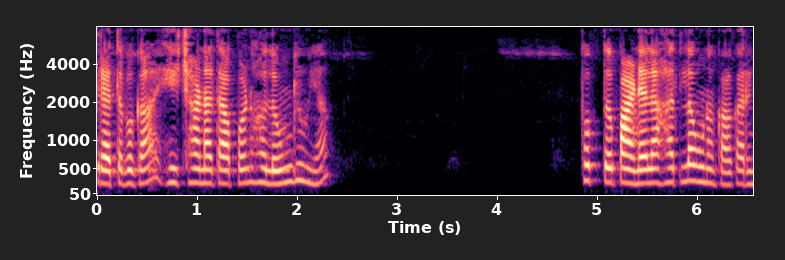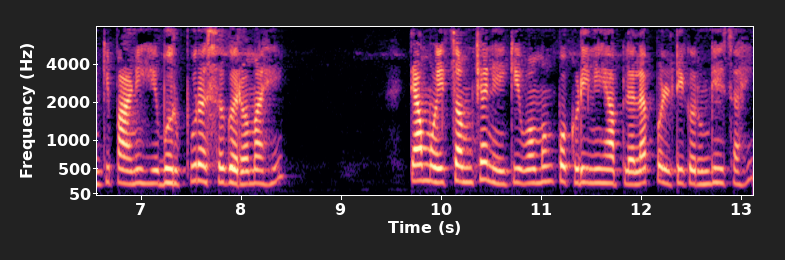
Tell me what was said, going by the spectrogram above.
तर आता बघा हे छान आता आपण हलवून घेऊया. फक्त पाण्याला हात लावू नका कारण की पाणी हे भरपूर असं गरम आहे. त्यामुळे चमच्याने किंवा मग पकडीने हे आपल्याला पलटी करून घ्यायचं आहे.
